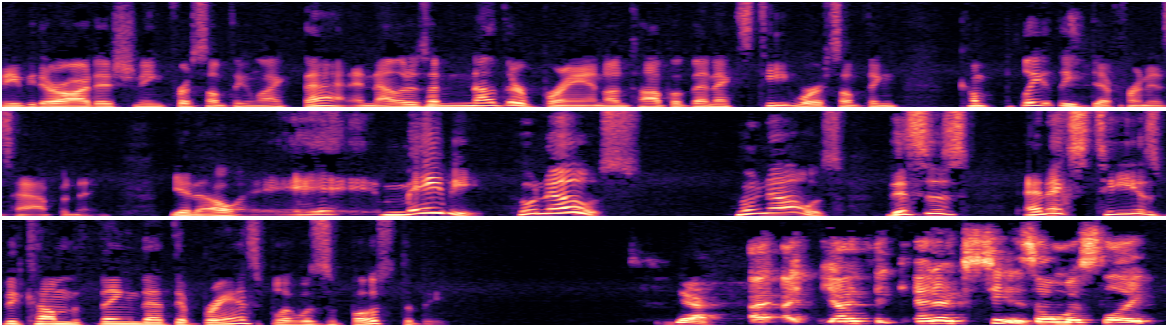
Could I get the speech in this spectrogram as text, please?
maybe they're auditioning for something like that, and now there's another brand on top of NXT where something completely different is happening. You know, maybe who knows? Who knows? This is NXT has become the thing that the brand split was supposed to be. Yeah, I, I, I think NXT is almost like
